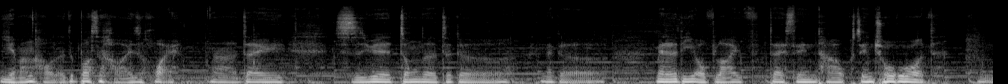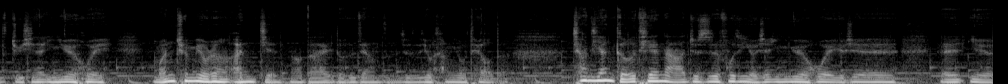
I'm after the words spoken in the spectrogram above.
也蛮好的，这不知道是好还是坏。那在十月中的这个那个 Melody of Life 在 Central Central World 举行的音乐会，完全没有任何安检，然后大家也都是这样子，就是又唱又跳的。枪击案隔天啊，就是附近有些音乐会，有些呃，也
